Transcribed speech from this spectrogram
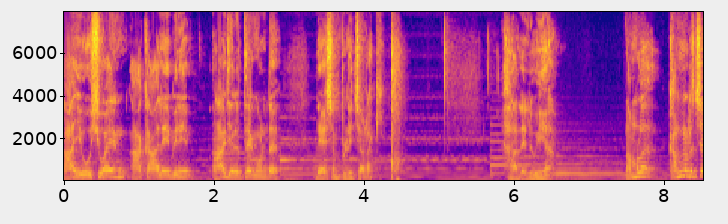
ആ യോശുവായും ആ കാലേബിനെയും ആ ജനത്തെയും കൊണ്ട് ദേശം പിടിച്ചടക്കി. ഹലൂയ നമ്മൾ കണ്ണടച്ച്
